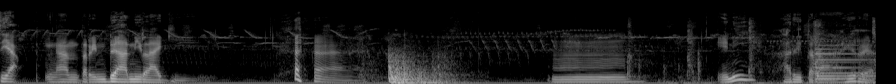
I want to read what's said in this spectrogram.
siap nganterin Dani lagi. hmm, ini hari terakhir ya.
